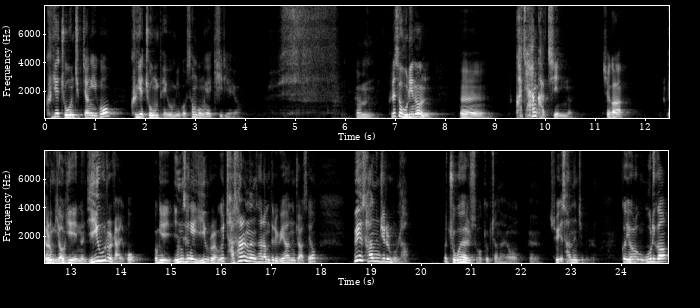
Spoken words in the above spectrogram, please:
그게 좋은 직장이고, 그게 좋은 배움이고, 성공의 길이에요. 음, 그래서 우리는, 예, 가장 가치 있는, 제가, 여러분 여기에 있는 이유를 알고, 여기 인생의 이유를 알고, 자살하는 사람들이 왜 하는 줄 아세요? 왜 사는지를 몰라. 죽어야 할 수밖에 없잖아요. 예. 왜 사는지 몰라. 그러니까 우리가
